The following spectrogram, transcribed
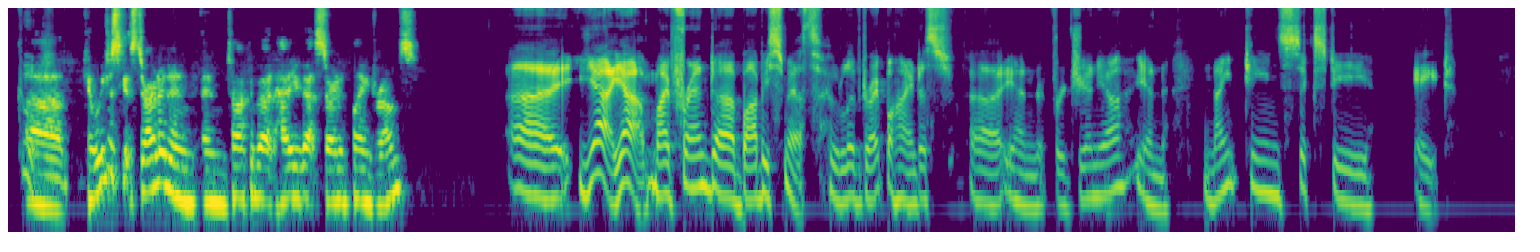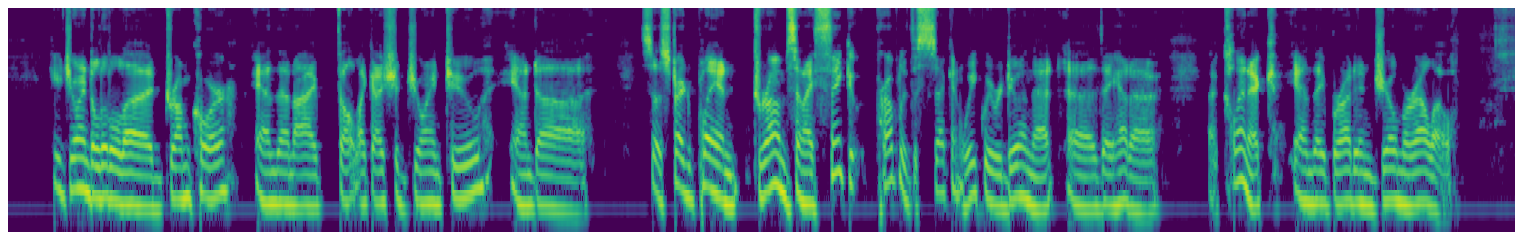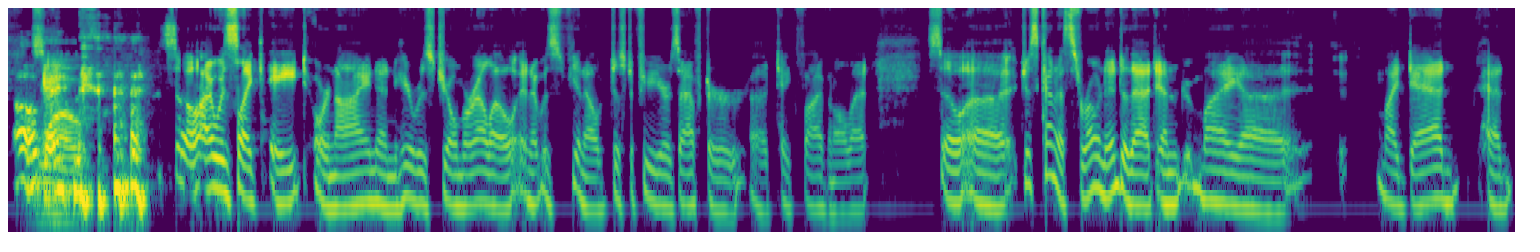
Cool. Uh, can we just get started and, and talk about how you got started playing drums? Uh, yeah, yeah. My friend uh, Bobby Smith, who lived right behind us uh, in Virginia in 1968 he joined a little uh, drum corps, and then I felt like I should join too, and uh, so I started playing drums. And I think it, probably the second week we were doing that, uh, they had a, a, clinic, and they brought in Joe Morello. Oh, okay. So, so, I was like eight or nine, and here was Joe Morello, and it was you know just a few years after uh, Take Five and all that. So uh, just kind of thrown into that, and my uh, my dad had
